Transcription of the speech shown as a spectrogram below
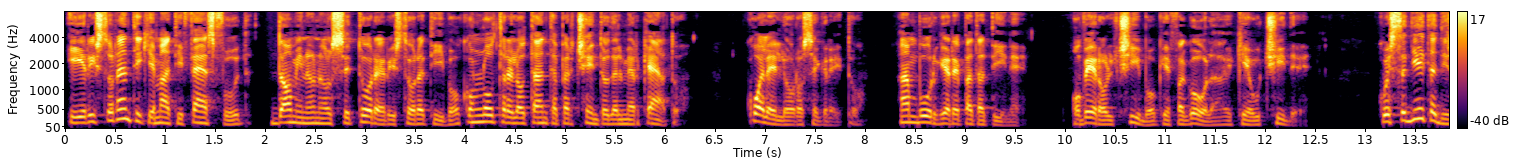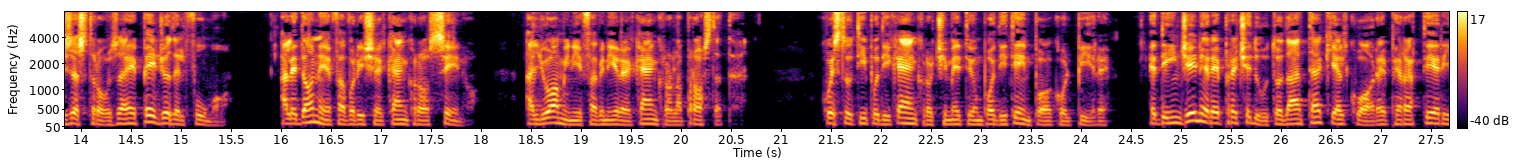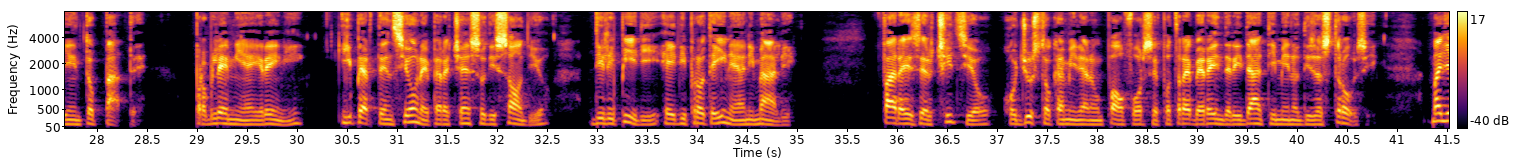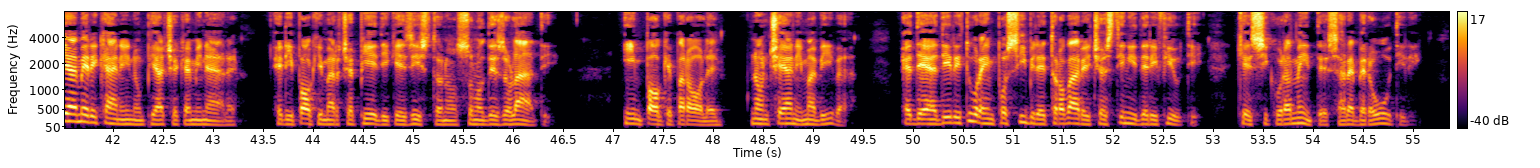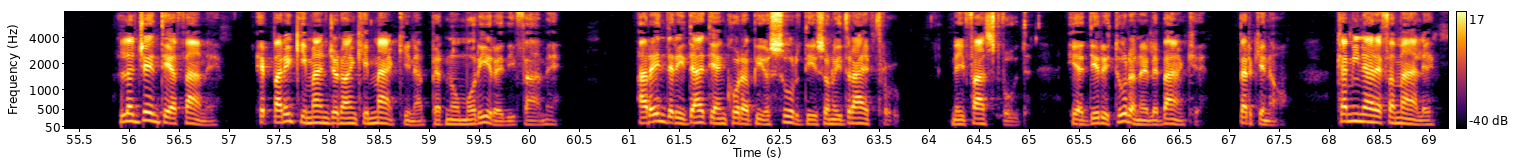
I ristoranti chiamati fast food dominano il settore ristorativo con l'oltre l'80% del mercato. Qual è il loro segreto? Hamburger e patatine, ovvero il cibo che fa gola e che uccide. Questa dieta disastrosa è peggio del fumo. Alle donne favorisce il cancro al seno, agli uomini fa venire il cancro alla prostata. Questo tipo di cancro ci mette un po' di tempo a colpire ed è in genere preceduto da attacchi al cuore per arterie intoppate, problemi ai reni, ipertensione per eccesso di sodio, di lipidi e di proteine animali. Fare esercizio o giusto camminare un po' forse potrebbe rendere i dati meno disastrosi, ma agli americani non piace camminare ed i pochi marciapiedi che esistono sono desolati. In poche parole, non c'è anima viva ed è addirittura impossibile trovare i cestini dei rifiuti, che sicuramente sarebbero utili. La gente ha fame e parecchi mangiano anche in macchina per non morire di fame. A rendere i dati ancora più assurdi sono i drive-thru, nei fast food e addirittura nelle banche. Perché no? Camminare fa male.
